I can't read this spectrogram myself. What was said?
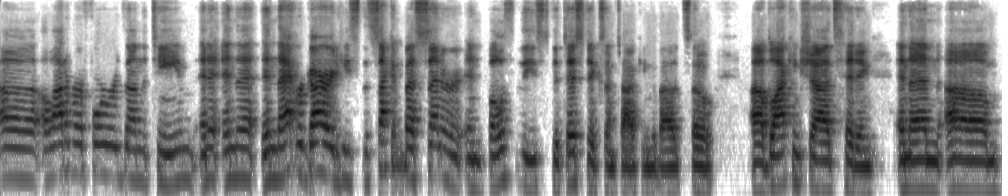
uh, a lot of our forwards on the team. And in that in that regard, he's the second best center in both of these statistics I'm talking about. So uh, blocking shots, hitting, and then um,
